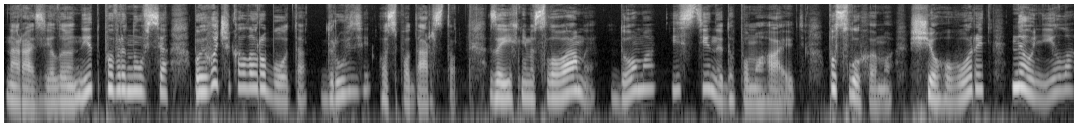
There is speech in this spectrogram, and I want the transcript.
Наразі Леонід повернувся, бо його чекала робота, друзі, господарство. За їхніми словами, дома і стіни допомагають. Послухаємо, що говорить Неоніла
